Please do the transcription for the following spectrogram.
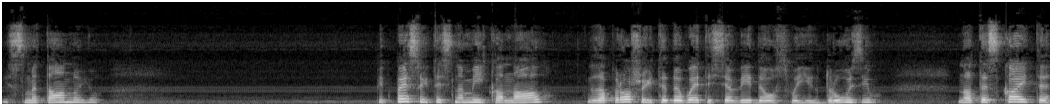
і з сметаною. Підписуйтесь на мій канал, запрошуйте дивитися відео своїх друзів, натискайте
